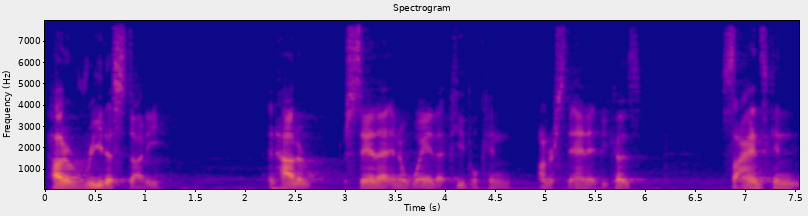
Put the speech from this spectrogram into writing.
how to read a study, and how to say that in a way that people can understand it because science can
